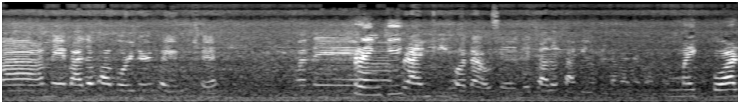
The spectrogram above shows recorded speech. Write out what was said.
અમે બાદાભાબ ઓર્ડર કર્યું છે. અને ફ્રેન્કી? ફ્રેન્કી હોટ આવશે એટલે ચાલો ચાકી લો પેલા બાદાભાબ માય ગોડ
